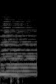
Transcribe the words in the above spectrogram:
you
